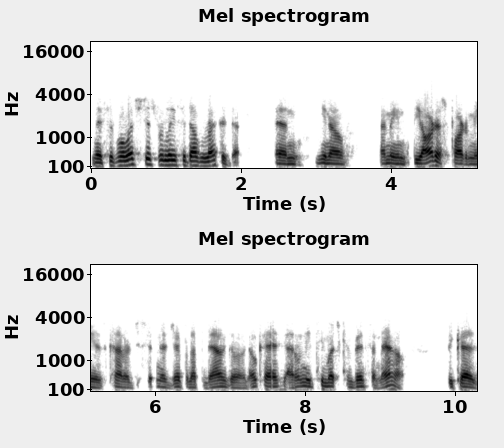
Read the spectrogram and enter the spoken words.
And they said, well, let's just release a double record then. And, you know, I mean, the artist part of me is kind of just sitting there jumping up and down going, okay, I don't need too much convincing now because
